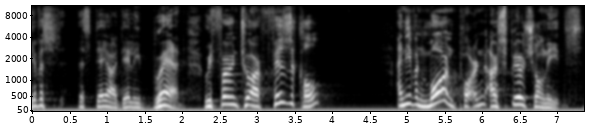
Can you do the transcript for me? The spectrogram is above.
Give us this day our daily bread, referring to our physical and even more important, our spiritual needs.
